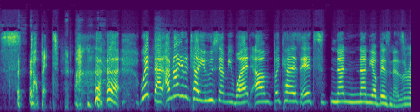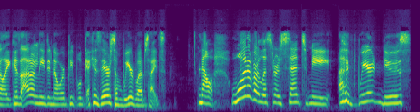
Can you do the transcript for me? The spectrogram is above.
Stop it. With that, I'm not going to tell you who sent me what, um, because it's none none your business, really. Because I don't need to know where people get. because there are some weird websites. Now, one of our listeners sent me a weird news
